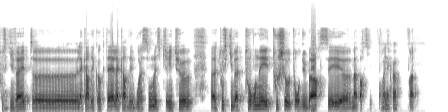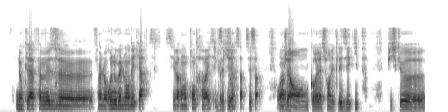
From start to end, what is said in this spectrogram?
tout ce qui va être euh, la carte des cocktails, la carte des boissons, les spiritueux, euh, tout ce qui va tourner et toucher autour du bar, c'est euh, ma partie. D'accord. Voilà. Donc la fameuse, euh, enfin le renouvellement des cartes, c'est vraiment ton travail, c'est toi qui gères ça. C'est ça. On gère en corrélation avec les équipes puisque euh,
